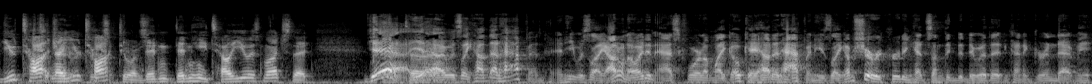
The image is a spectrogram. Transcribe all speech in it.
You talked. Now you talked to him, didn't? Didn't he tell you as much that? Yeah, But, uh, yeah. I was like, "How'd that happen?" And he was like, "I don't know. I didn't ask for it." I'm like, "Okay, how did it happen?" He's like, "I'm sure recruiting had something to do with it," and kind of grinned at me.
